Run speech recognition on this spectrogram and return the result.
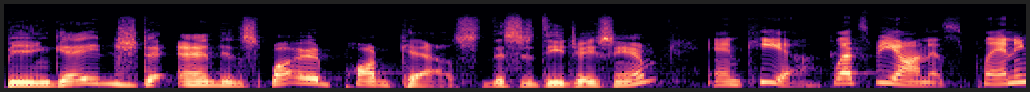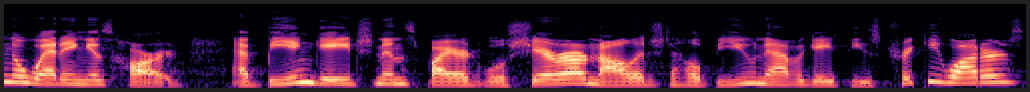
Be Engaged and Inspired podcast. This is DJ Sam. And Kia, let's be honest, planning a wedding is hard. At Be Engaged and Inspired, we'll share our knowledge to help you navigate these tricky waters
